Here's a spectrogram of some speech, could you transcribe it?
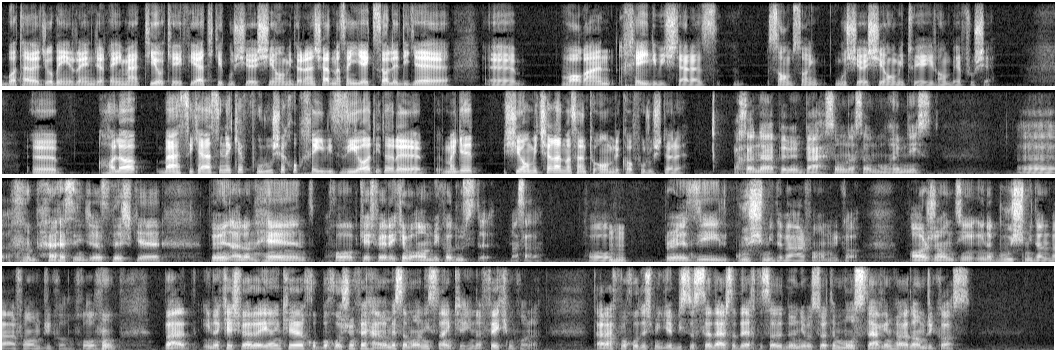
با توجه به این رنج قیمتی و کیفیتی که گوشی شیائومی دارن شاید مثلا یک سال دیگه واقعا خیلی بیشتر از سامسونگ گوشی شیائومی توی ایران بفروشه. حالا بحثی که هست اینه که فروش خب خیلی زیادی داره. مگه شیائومی چقدر مثلا تو آمریکا فروش داره؟ آخه نه ببین بحث اون اصلا مهم نیست. بحث اینجاستش که ببین الان هند خب کشوری که با آمریکا دوسته مثلا. خب برزیل گوش میده به حرف آمریکا. آرژانتین اینا گوش میدن به حرف آمریکا. خب بعد اینا کشورهایی که خب با خودشون فکر همه مثل ما نیستن که اینا فکر می‌کنن. طرف با خودش میگه 23 درصد اقتصاد دنیا به صورت مستقیم فقط آمریکاست.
